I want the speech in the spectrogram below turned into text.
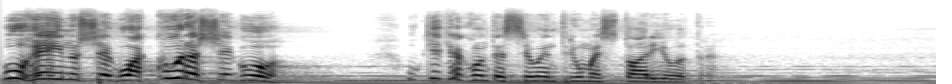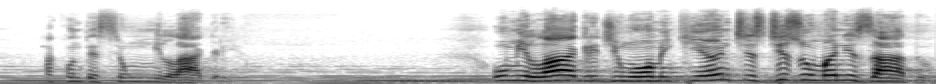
o reino chegou, a cura chegou. O que, que aconteceu entre uma história e outra? Aconteceu um milagre. O milagre de um homem que antes desumanizado,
